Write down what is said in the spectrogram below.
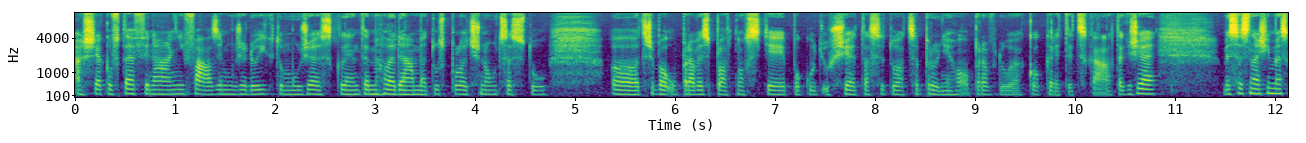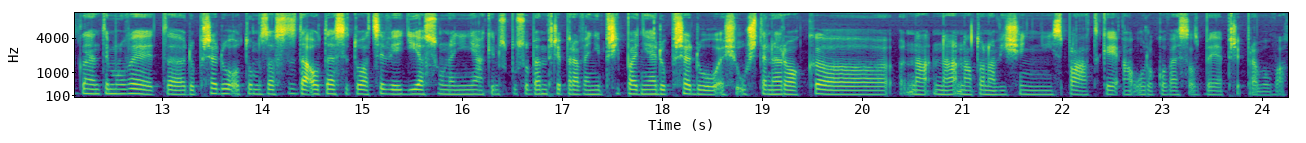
až jako v té finální fázi může dojít k tomu, že s klientem hledáme tu společnou cestu, třeba úpravy splatnosti, pokud už je ta situace pro něho opravdu jako kritická. Takže my se snažíme s klienty mluvit eh, dopředu o tom, zda o té situaci vědí a jsou na ní nějakým způsobem připraveni, případně dopředu, ještě už ten rok eh, na, na, na to navýšení splátky a úrokové sazby je připravovat.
